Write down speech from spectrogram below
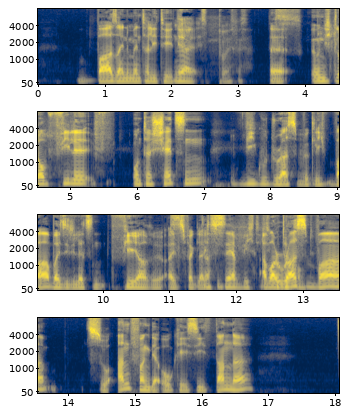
war seine Mentalität. Ja, ist, Äh, ist Und ich glaube, viele unterschätzen, wie gut Russ wirklich war, weil sie die letzten vier Jahre als Vergleich das ist sehr wichtig. Aber Guter Russ Punkt. war zu Anfang der OKC Thunder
